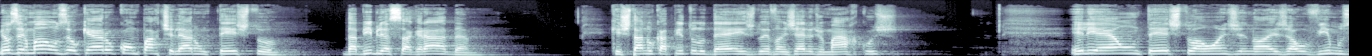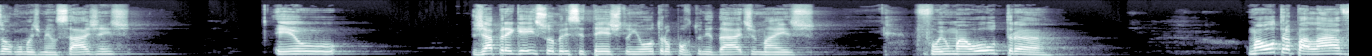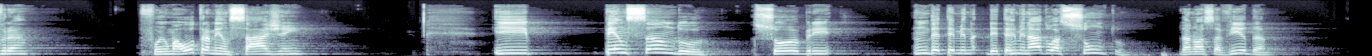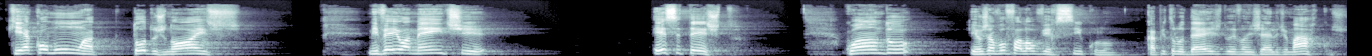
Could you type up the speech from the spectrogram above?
Meus irmãos, eu quero compartilhar um texto da Bíblia Sagrada que está no capítulo 10 do Evangelho de Marcos. Ele é um texto onde nós já ouvimos algumas mensagens. Eu já preguei sobre esse texto em outra oportunidade, mas foi uma outra uma outra palavra, foi uma outra mensagem. E pensando sobre um determinado assunto da nossa vida, que é comum a todos nós, me veio à mente esse texto, quando eu já vou falar o versículo, capítulo 10 do Evangelho de Marcos.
